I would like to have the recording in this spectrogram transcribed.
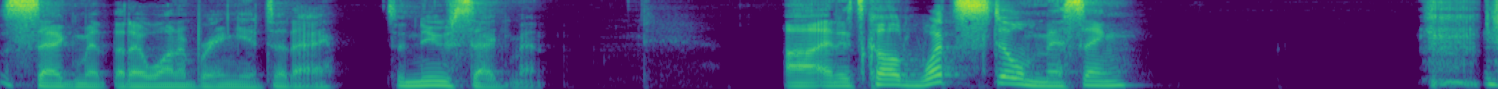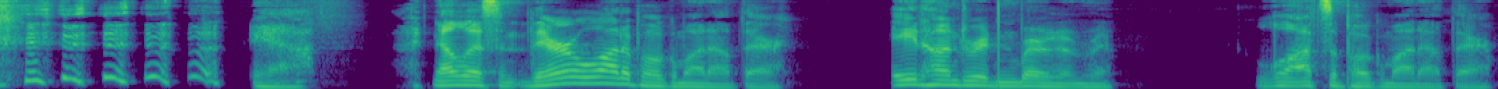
segment that I want to bring you today. It's a new segment, uh, and it's called "What's Still Missing." Yeah. Now listen, there are a lot of Pokemon out there. 800 and lots of Pokemon out there.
